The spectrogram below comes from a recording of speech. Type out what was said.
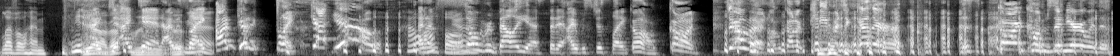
Level him. Yeah, I, that's did, I really- did. I was that- like, Yeah. I'm gonna like get you. How and awful. I'm so rebellious that it, I was just like, oh god, damn it! I'm gonna keep it together. this guy comes in here with it.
